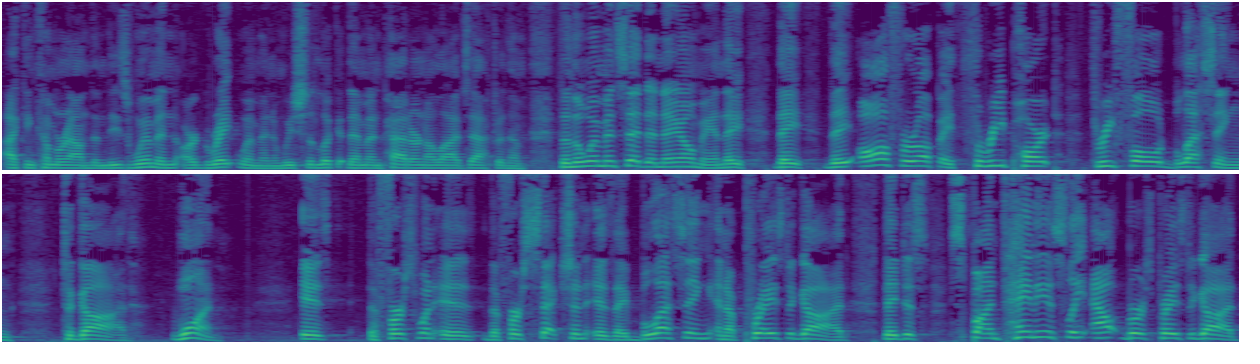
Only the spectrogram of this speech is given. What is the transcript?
I can come around them. These women are great women, and we should look at them and pattern our lives after them. Then the women said to Naomi, and they, they, they offer up a three part, threefold blessing to God. One is the first one is the first section is a blessing and a praise to God. They just spontaneously outburst praise to God.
